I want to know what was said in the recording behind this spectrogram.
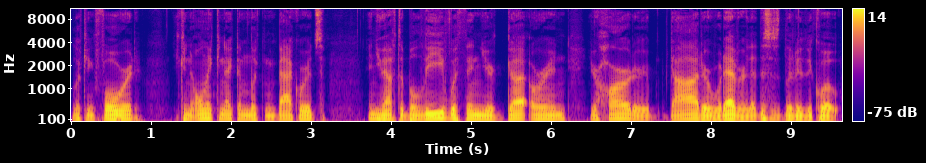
looking forward, you can only connect them looking backwards and you have to believe within your gut or in your heart or God or whatever that this is literally the quote.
